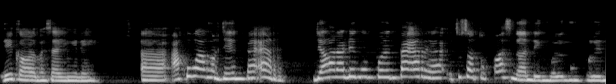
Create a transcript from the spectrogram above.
jadi kalau misalnya gini eh, aku nggak ngerjain PR jangan ada yang ngumpulin PR ya itu satu kelas nggak ada yang boleh ngumpulin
